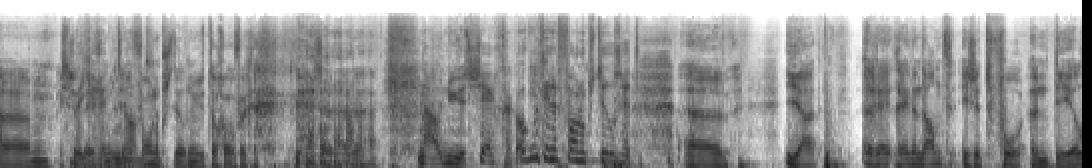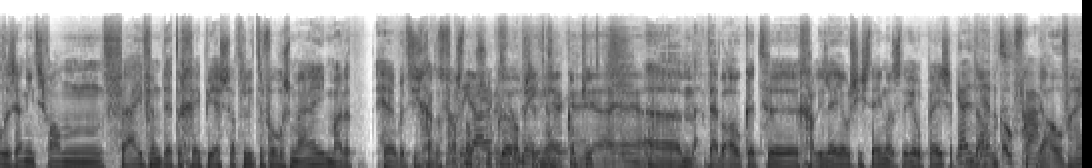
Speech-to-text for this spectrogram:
Um, ik zet even mijn telefoon op stil, nu je het toch over Nou, nu je het zegt, ga ik ook mijn telefoon op stil zetten. Uh, ja, redundant is het voor een deel. Er zijn iets van 35 GPS-satellieten volgens mij. Maar dat, Herbert die gaat het vast opzoeken op zijn computer. Ja, ja, um, we hebben ook het uh, Galileo-systeem, dat is de Europese Ja, daar heb ik ook vragen over. Hè?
